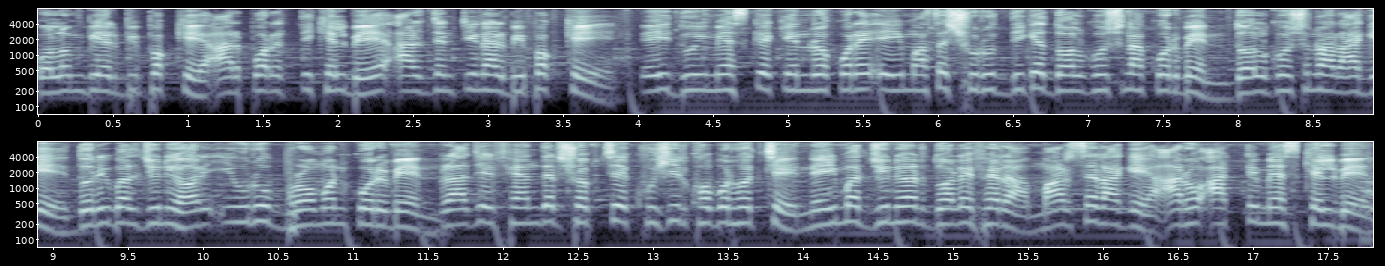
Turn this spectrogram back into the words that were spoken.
কলম্বিয়ার বিপক্ষে আর পরেরটি খেলবে আর্জেন্টিনার বিপক্ষে। এই দুই ম্যাচকে কেন্দ্র করে এই মাসের শুরুর দিকে দল ঘোষণা করবেন। দল ঘোষণার আগে দরিবাল জুনিয়র ইউরোপ ভ্রমণ করবেন। ব্রাজিল ফ্যানদের সবচেয়ে খুশির খবর হচ্ছে, নেইমার জুনিয়র দলে ফেরা মার্চের আগে আরও আটটি ম্যাচ খেলবেন।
